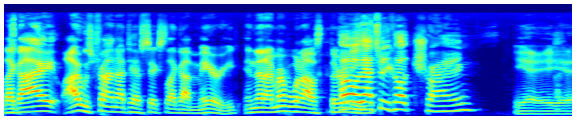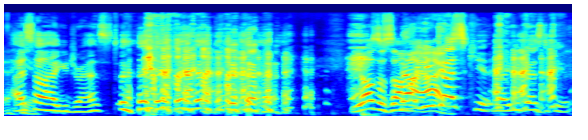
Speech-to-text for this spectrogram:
Like I, I was trying not to have sex till I got married, and then I remember when I was 30. Oh, that's what you call it trying. yeah, yeah, yeah. I yeah. saw how you dressed. You also saw no, my you eyes. dressed cute. No, you dressed cute.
